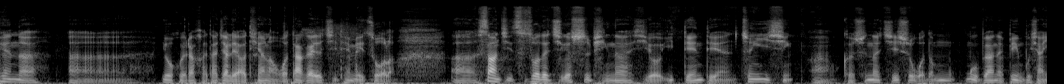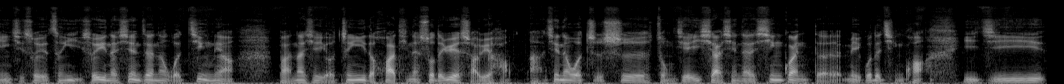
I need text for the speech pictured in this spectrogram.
天呢，呃，又回来和大家聊天了。我大概有几天没做了，呃，上几次做的几个视频呢，有一点点争议性啊。可是呢，其实我的目目标呢，并不想引起所有争议，所以呢，现在呢，我尽量把那些有争议的话题呢，说的越少越好啊。现在我只是总结一下现在新冠的美国的情况，以及。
